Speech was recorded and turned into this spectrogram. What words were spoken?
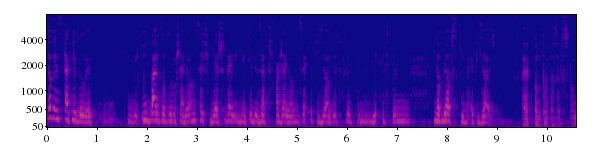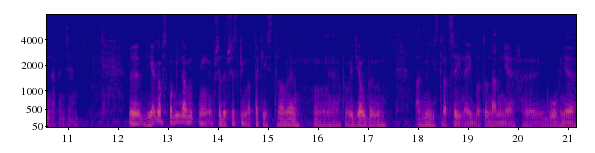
No więc takie były i bardzo wzruszające, śmieszne i niekiedy zatrważające epizody w tym, w tym noblowskim epizodzie. A jak pan profesor wspomina ten dzień? Y, Ja go wspominam mm, przede wszystkim od takiej strony, mm, powiedziałbym, administracyjnej, bo to na mnie y, głównie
